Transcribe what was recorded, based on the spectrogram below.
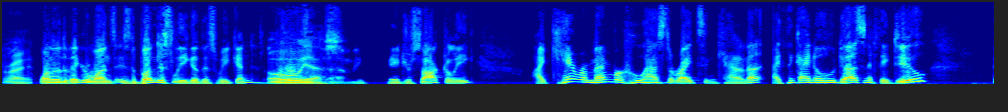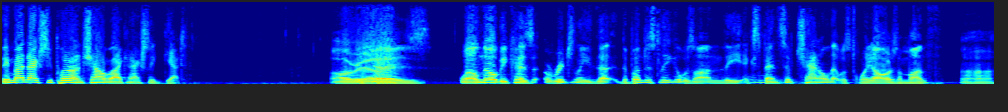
Right. One of the bigger ones is the Bundesliga this weekend. Oh, German, yes. uh, major soccer league. I can't remember who has the rights in Canada. I think I know who does, and if they do, they might actually put it on a channel that I can actually get. Oh, Because, well, no, because originally the the Bundesliga was on the expensive channel that was twenty dollars a month. Uh huh.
